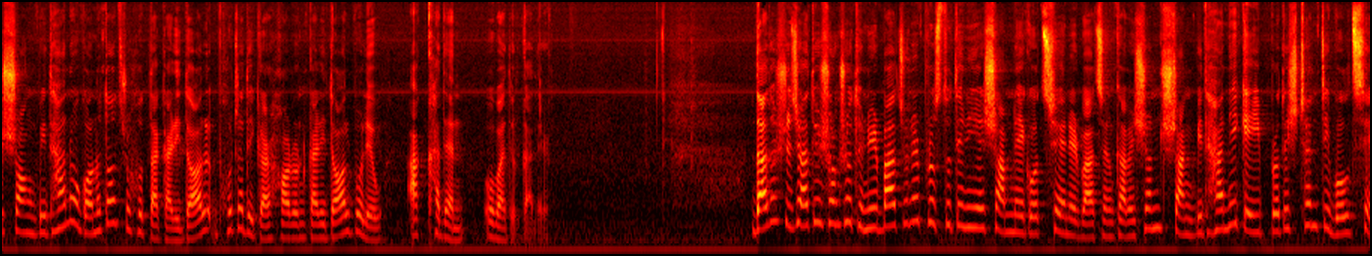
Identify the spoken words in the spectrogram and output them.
সংবিধান ও গণতন্ত্র হত্যাকারী দল, ভোটাধিকার হরণকারী দল বলেও আখ্যা দেন ওবায়দুল কাদের। দ্বাদশ জাতীয় সংসদ নির্বাচনের প্রস্তুতি নিয়ে সামনে এগোচ্ছে নির্বাচন কমিশন। সাংবিধানিক এই প্রতিষ্ঠানটি বলছে,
